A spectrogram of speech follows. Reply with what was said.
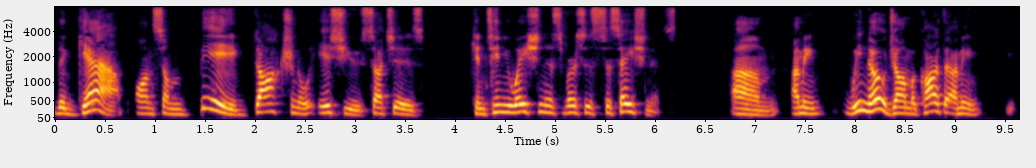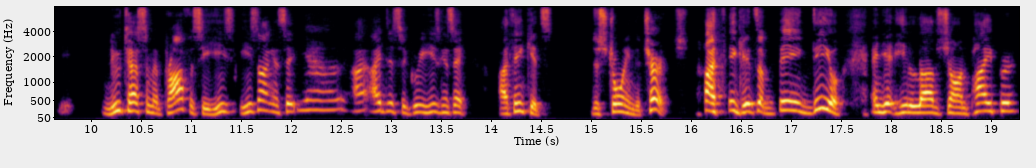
the gap on some big doctrinal issues such as continuationist versus cessationist. Um, I mean, we know John MacArthur. I mean, New Testament prophecy. He's he's not going to say, "Yeah, I, I disagree." He's going to say, "I think it's destroying the church. I think it's a big deal." And yet he loves John Piper.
